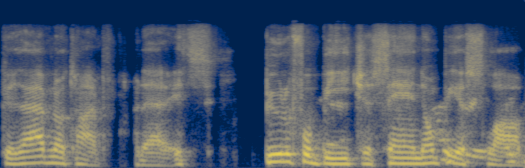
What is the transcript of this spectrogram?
Because I have no time for that. It's beautiful beach of sand. Don't I be agree, a slob.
